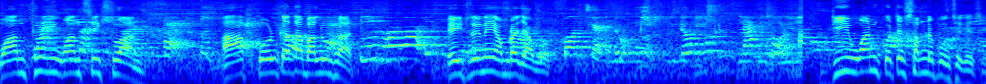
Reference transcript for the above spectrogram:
One three one six one up Kolkata Balurghat. এই ট্রেনেই আমরা যাব। ডি ওয়ান কোচের সামনে পৌঁছে গেছি।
